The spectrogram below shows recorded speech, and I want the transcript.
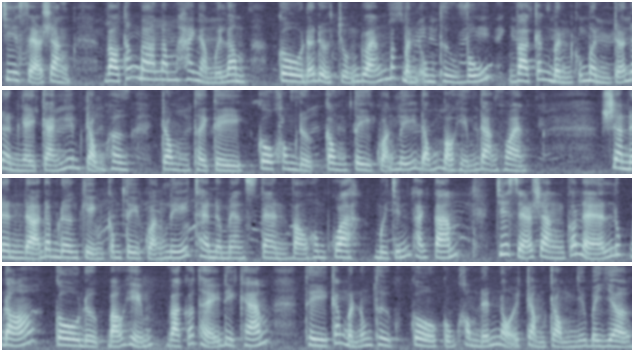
chia sẻ rằng vào tháng 3 năm 2015, cô đã được chuẩn đoán mắc bệnh ung thư vú và căn bệnh của mình trở nên ngày càng nghiêm trọng hơn trong thời kỳ cô không được công ty quản lý đóng bảo hiểm đàng hoàng. Shannon đã đâm đơn kiện công ty quản lý Tenement Stand vào hôm qua, 19 tháng 8, chia sẻ rằng có lẽ lúc đó cô được bảo hiểm và có thể đi khám, thì căn bệnh ung thư của cô cũng không đến nỗi trầm trọng như bây giờ.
